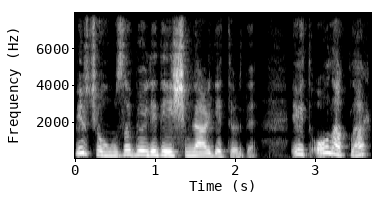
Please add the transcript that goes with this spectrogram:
birçoğumuza böyle değişimler getirdi. Evet oğlaklar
